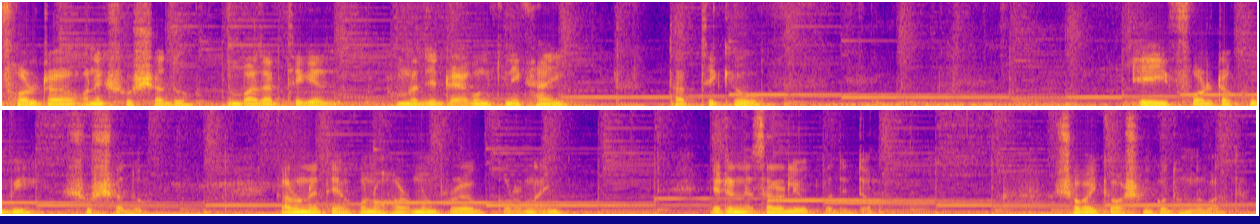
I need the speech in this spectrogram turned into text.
ফলটা অনেক সুস্বাদু। বাজার থেকে আমরা যে ড্রাগন কিনে খাই, তার থেকেও এই ফলটা খুবই সুস্বাদু। কারণ এতে কোনো হরমোন প্রয়োগ করা নাই। এটা ন্যাচারালি উৎপাদিত। সবাইকে অসংখ্য ধন্যবাদ।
